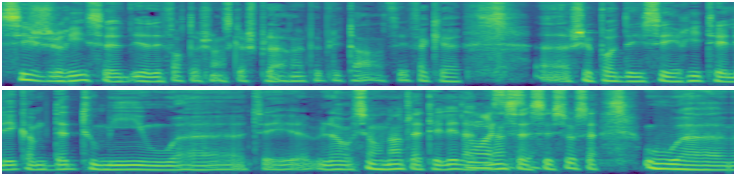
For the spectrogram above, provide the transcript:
si je ris, il y a des fortes chances que je pleure un peu plus tard. Tu sais, fait que euh, je sais pas des séries télé comme Dead to Me ou euh, là aussi on entre la télé là-dedans, Ouais, c'est sûr ça. Ou euh,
